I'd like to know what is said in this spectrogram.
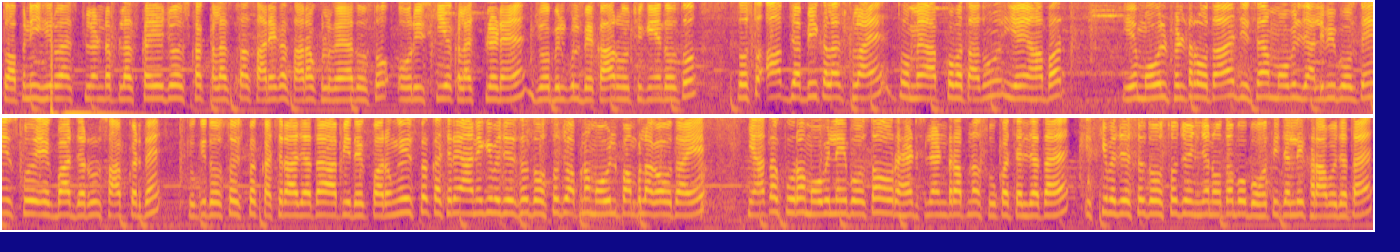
तो अपनी हीरो स्प्लेंडर प्लस का ये जो इसका क्लच था, सारे का सारा खुल गया दोस्तों और इसकी ये क्लच प्लेट हैं जो बिल्कुल बेकार हो चुकी हैं दोस्तों। दोस्तों आप जब भी क्लच खुलाएँ तो मैं आपको बता दूँ, ये यहाँ पर ये मोबिल फ़िल्टर होता है, जिसे हम मोबिल जाली भी बोलते हैं, इसको एक बार ज़रूर साफ़ कर दें। क्योंकि दोस्तों, इस पर कचरा आ जाता है, आप ये देख पा रहे इस पर कचरे आने की वजह से दोस्तों, जो अपना मोबिल पंप लगा होता है, यहाँ तक पूरा मोबिल नहीं पहुँचता और हेड सिलेंडर अपना सूखा चल जाता है। इसकी वजह से दोस्तों, जो इंजन होता है, वो बहुत ही जल्दी ख़राब हो जाता है।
